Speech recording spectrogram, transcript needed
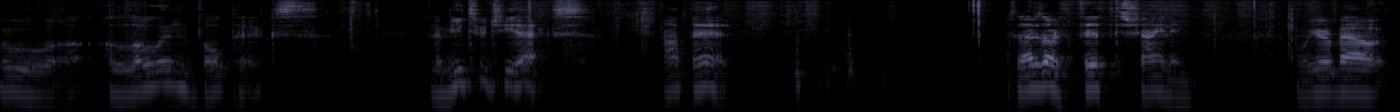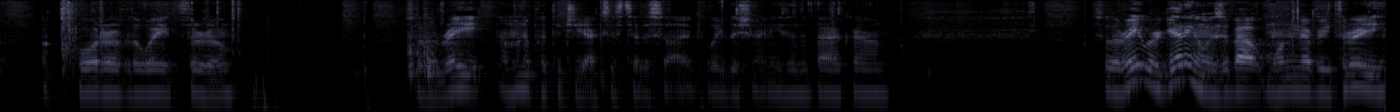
Ooh, a Alolan Vulpix. And a Mewtwo GX. Not bad. So that is our fifth Shining. We are about a quarter of the way through. So the rate, I'm going to put the GXs to the side. Leave the Shinies in the background. So the rate we're getting was about one in every three.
